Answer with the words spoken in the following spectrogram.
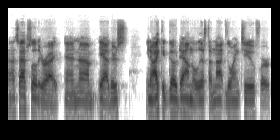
That's absolutely right. And um, yeah, there's, you know, I could go down the list. I'm not going to for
